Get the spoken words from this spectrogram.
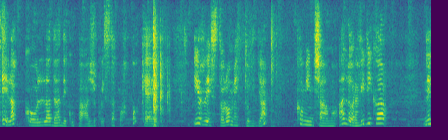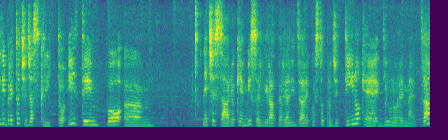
e la colla da decoupage questa qua. Ok il resto lo metto via. Cominciamo. Allora vi dico nel libretto c'è già scritto il tempo um, necessario che mi servirà per realizzare questo progettino che è di un'ora e mezza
